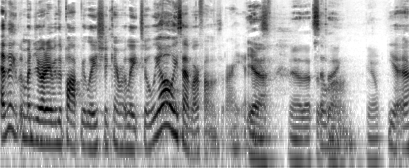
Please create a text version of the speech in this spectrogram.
I think the majority of the population can relate to, we always have our phones in our hands. yeah, yeah, that's So, the thing. um, Yep. Yeah,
